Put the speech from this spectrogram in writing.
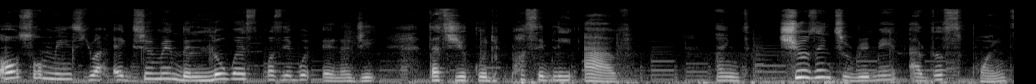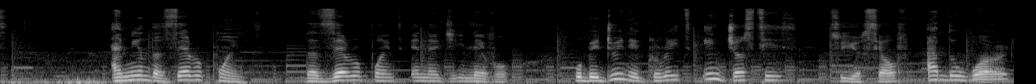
also means you are exhuming the lowest possible energy that you could possibly have. And choosing to remain at this point, I mean the zero point, the zero point energy level, will be doing a great injustice to yourself and the world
